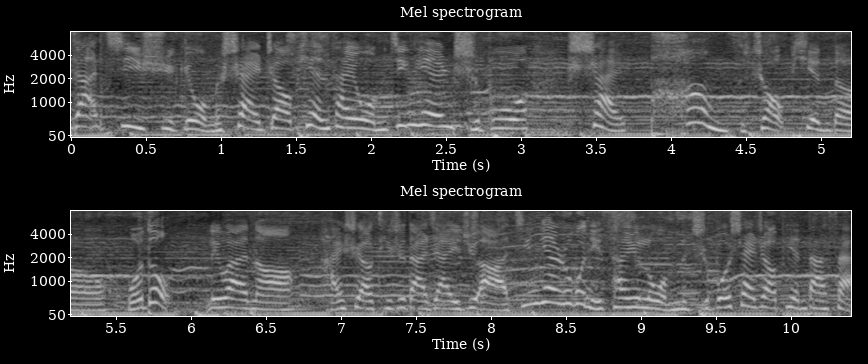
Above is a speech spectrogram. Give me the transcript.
大家继续给我们晒照片，参与我们今天直播晒胖子照片的活动。另外呢，还是要提示大家一句啊，今天如果你参与了我们的直播晒照片大赛，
